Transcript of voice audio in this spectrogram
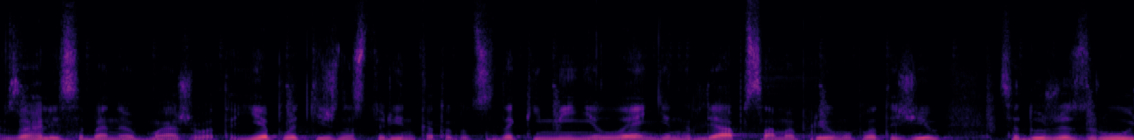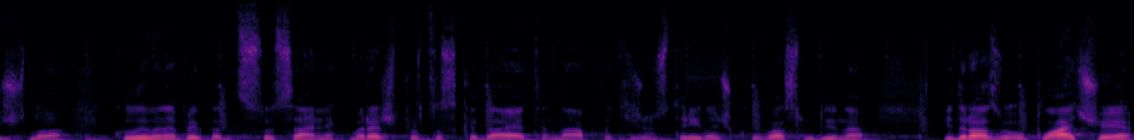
взагалі себе не обмежувати. Є платіжна сторінка, тобто це такий міні-лендінг для саме прийому платежів. Це дуже зручно, коли ви, наприклад, з соціальних мереж просто скидаєте на платіжну сторіночку, у вас людина відразу оплачує,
